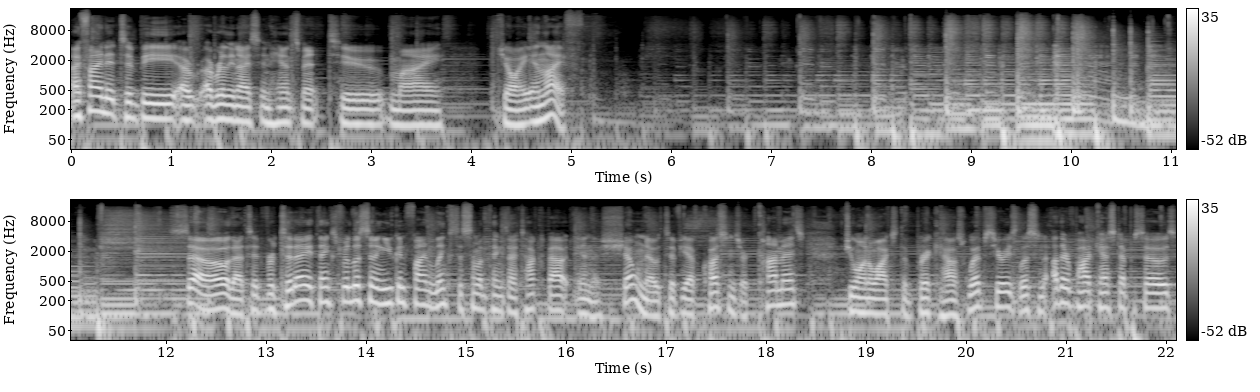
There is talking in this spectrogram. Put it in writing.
I find it to be a, a really nice enhancement to my joy in life. So that's it for today. Thanks for listening. You can find links to some of the things I talked about in the show notes. If you have questions or comments, if you want to watch the Brick House web series, listen to other podcast episodes,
